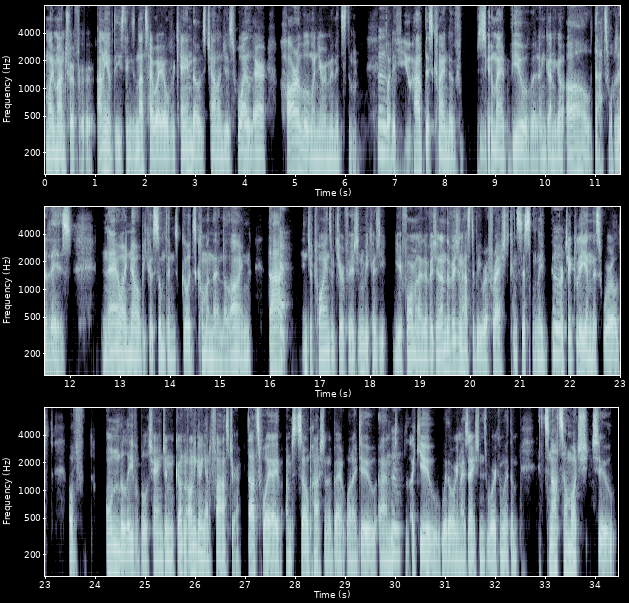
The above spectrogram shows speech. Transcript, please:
my mantra for any of these things. And that's how I overcame those challenges while mm. they're horrible when you're in amidst them. Mm. But if you have this kind of zoom out view of it and kind of go, oh, that's what it is. Now I know because something's good's coming down the line. That yeah. intertwines with your vision because you you formulate a vision, and the vision has to be refreshed consistently, mm. particularly in this world of unbelievable change and only going to get faster. That's why I, am so passionate about what I do, and mm. like you with organizations, working with them. It's not so much to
